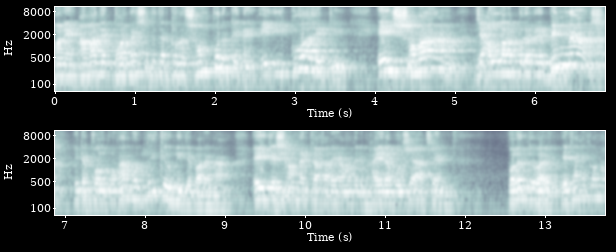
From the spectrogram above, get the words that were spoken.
মানে আমাদের ধর্মের সাথে তার কোনো সম্পর্কে নেই। এই ইকুয়ালিটি এই সমান যে আল্লাহ আলামিনের বিন্যাস, এটা কল্পনার মধ্যেই কেউ নিতে পারে না। এই যে সামনের কাতারে আমাদের ভাইরা বসে আছেন, বলেন তো ভাই, এখানে কোনো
